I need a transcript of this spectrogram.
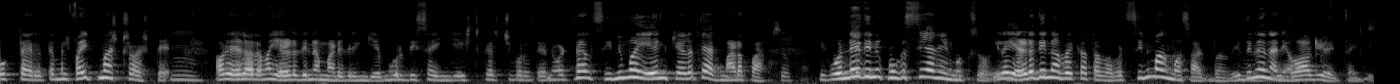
ಹೋಗ್ತಾ ಇರುತ್ತೆ. ಆಮೇಲೆ ಫೈಟ್ ಮಾಸ್ಟ್ರು ಅಷ್ಟೇ. ಅವ್ರು ಹೇಳೋರಮ್ಮ ಎರಡು ದಿನ ಮಾಡಿದ್ರೆ ಹಿಂಗೆ ಮೂರು ದಿವಸ ಹಿಂಗೆ ಇಷ್ಟು ಖರ್ಚು ಬರುತ್ತೆ ಒಟ್ಟಿನಲ್ಲಿ ಸಿನಿಮಾ ಏನು ಕೇಳುತ್ತೆ ಅದು ಮಾಡಪ್ಪ. ಈಗ ಒಂದೇ ದಿನಕ್ಕೆ ಮುಗಿಸ್ತೀಯಾ ನೀನು ಮುಗಿಸು? ಇಲ್ಲ ಎರಡು ದಿನ ಬೇಕಾ ತಗೋ? ಬಟ್ ಸಿನಿಮಾಗೆ ಮೋಸ ಆಗಬಾರ್ದು. ಇದನ್ನೇ ನಾನು ಯಾವಾಗಲೂ ಹೇಳ್ತಾ ಇದ್ದೀನಿ.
